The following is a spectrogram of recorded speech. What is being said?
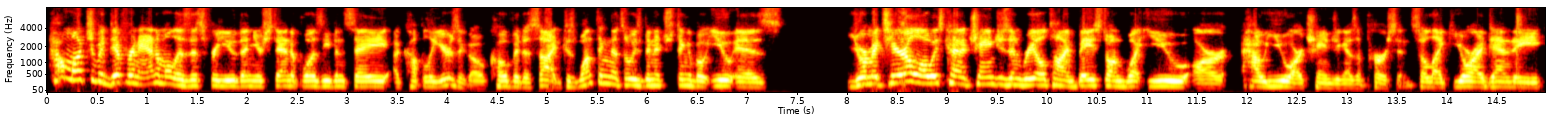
how much of a different animal is this for you than your stand up was even say a couple of years ago covid aside? Because one thing that's always been interesting about you is your material always kind of changes in real time based on what you are how you are changing as a person. So like your identity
